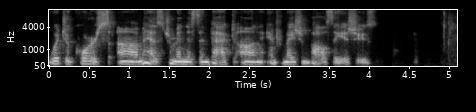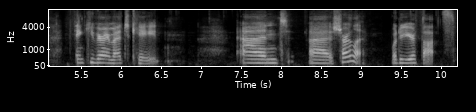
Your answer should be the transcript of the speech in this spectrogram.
which of course um, has tremendous impact on information policy issues. Thank you very much, Kate. And uh, Charlotte, what are your thoughts?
